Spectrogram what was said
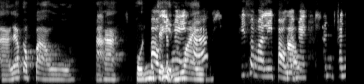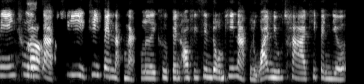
อ่า แล้วก็เป่านะคะ ผลมันเป่าจะยัเห็งนไงไวคะพี่สุมาลีเป่าเป่ายัยังไง อันอันนี้คือก็จากที่ที่เป็นหนักๆเลย คือเป็นออฟฟิศซินโดรมที่หนักหรือว่านิ้วชาที่เป็นเยอะ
